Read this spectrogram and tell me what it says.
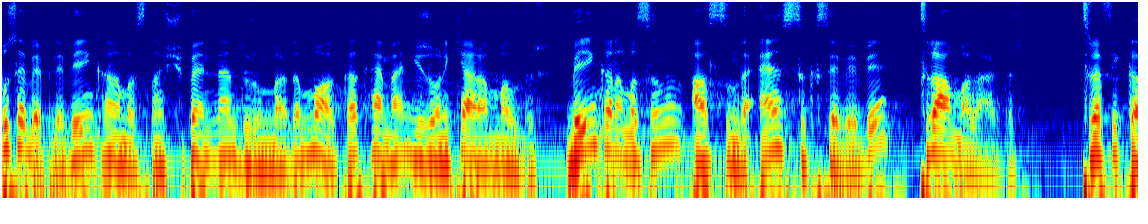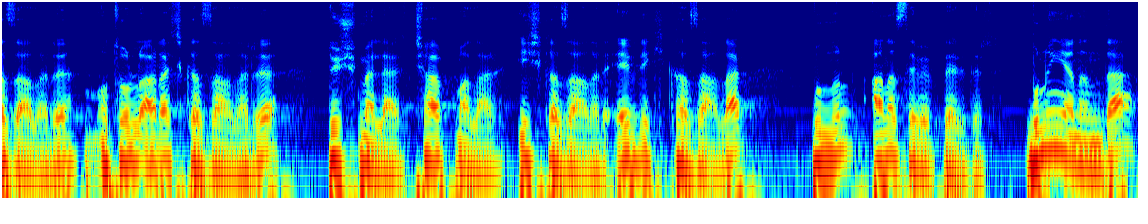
Bu sebeple beyin kanamasından şüphelenen durumlarda muhakkak hemen 112 aranmalıdır. Beyin kanamasının aslında en sık sebebi travmalardır. Trafik kazaları, motorlu araç kazaları, düşmeler, çarpmalar, iş kazaları, evdeki kazalar bunun ana sebepleridir. Bunun yanında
